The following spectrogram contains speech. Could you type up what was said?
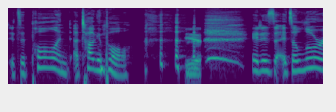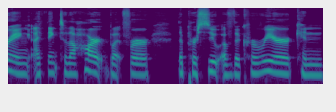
it's a pull and a tug and pull. yeah. It is it's alluring, I think, to the heart, but for the pursuit of the career can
